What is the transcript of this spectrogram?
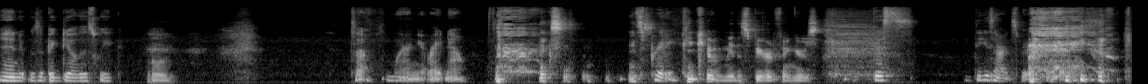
and it was a big deal this week. Mm. So I'm wearing it right now. Excellent. It's pretty. Keep giving me the spirit fingers. This, these aren't spirit fingers.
